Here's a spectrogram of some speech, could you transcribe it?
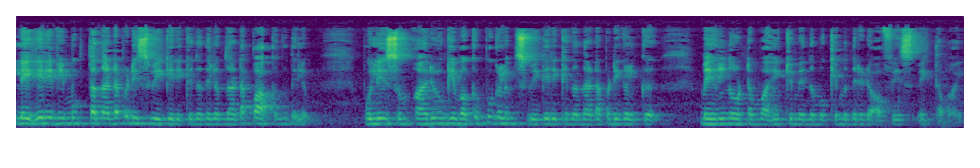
ലഹരി വിമുക്ത നടപടി സ്വീകരിക്കുന്നതിലും നടപ്പാക്കുന്നതിലും പോലീസും ആരോഗ്യ വകുപ്പുകളും സ്വീകരിക്കുന്ന നടപടികൾക്ക് മേൽനോട്ടം വഹിക്കുമെന്ന് മുഖ്യമന്ത്രിയുടെ ഓഫീസ് വ്യക്തമായി.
